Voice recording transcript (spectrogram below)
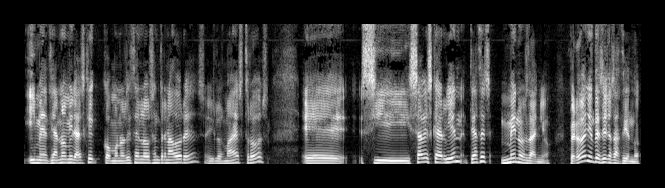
Y me decían, no, mira, es que como nos dicen los entrenadores y los maestros, eh, si sabes caer bien, te haces menos daño. Pero daño te sigues haciendo.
